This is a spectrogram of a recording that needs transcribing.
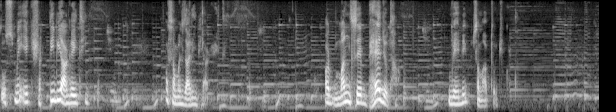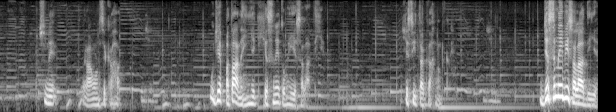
तो उसमें एक शक्ति भी आ गई थी और समझदारी भी आ गई। और मन से भय जो था वह भी समाप्त हो चुका था। उसने रावण से कहा, मुझे पता नहीं है कि किसने तुम्हें यह सलाह दी है। कि सीता का हनन करो। जिसने भी सलाह दी है,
